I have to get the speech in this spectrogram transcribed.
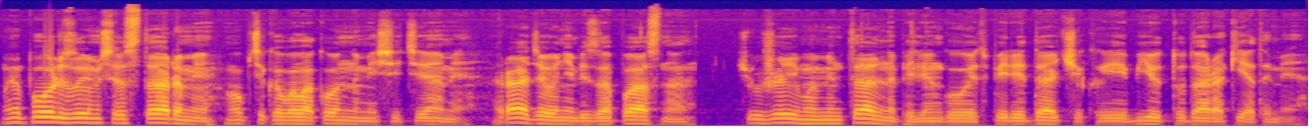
Мы пользуемся старыми оптиковолоконными сетями. Радио небезопасно. Чужие моментально пеленгуют передатчик и бьют туда ракетами.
